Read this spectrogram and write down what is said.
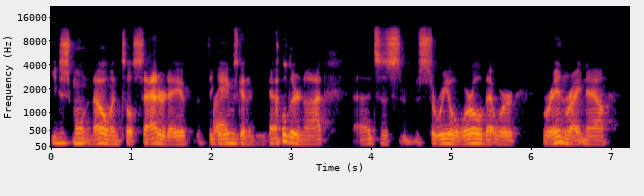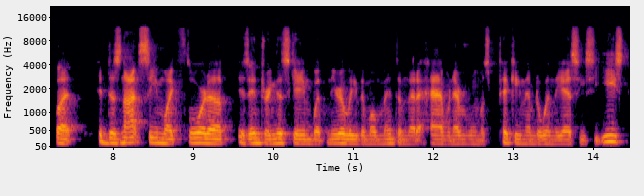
you just won't know until Saturday if, if the right. game's going to be held or not. Uh, it's a surreal world that we're we're in right now. But it does not seem like Florida is entering this game with nearly the momentum that it had when everyone was picking them to win the SEC East.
